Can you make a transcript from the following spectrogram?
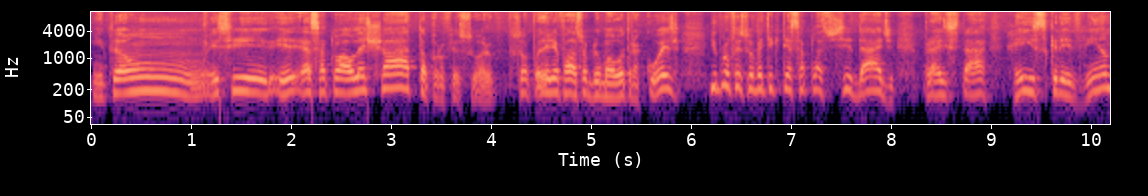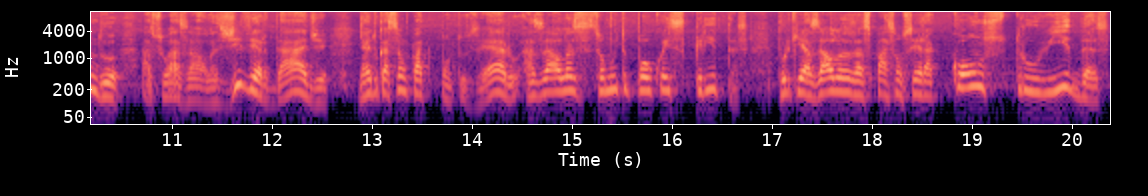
Então, esse, essa tua aula é chata, professor. O professor poderia falar sobre uma outra coisa e o professor vai ter que ter essa plasticidade para estar reescrevendo as suas aulas. De verdade, na educação 4.0, as aulas são muito pouco escritas, porque as aulas elas passam a ser construídas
